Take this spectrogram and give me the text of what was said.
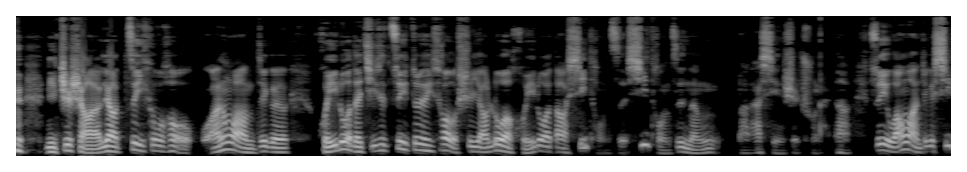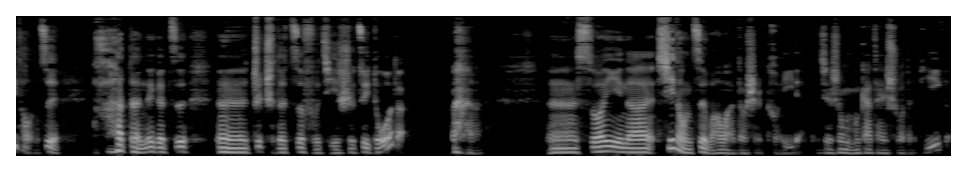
你至少要最后后，往往这个回落的其实最最后是要落回落到系统字，系统字能把它显示出来啊。所以往往这个系统字它的那个字，呃，支持的字符集是最多的。嗯，所以呢，系统字往往都是可以的，就是我们刚才说的第一个。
